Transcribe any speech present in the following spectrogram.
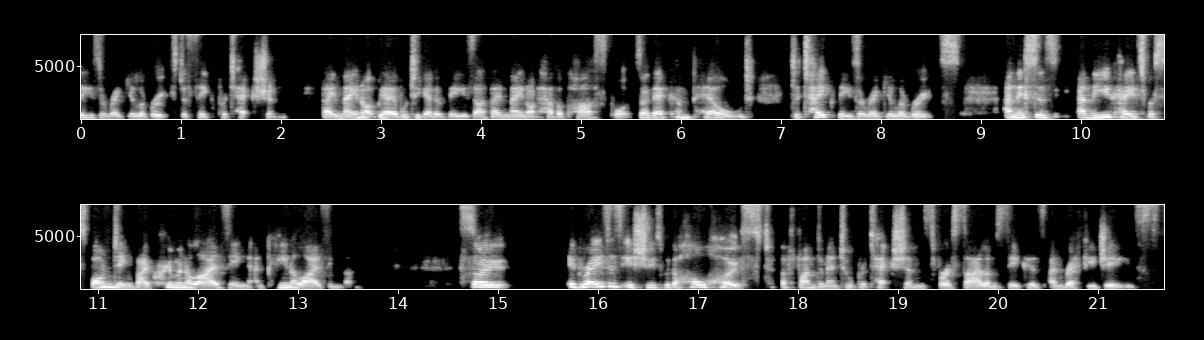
these irregular routes to seek protection. They may not be able to get a visa, they may not have a passport, so they're compelled to take these irregular routes. And this is and the UK is responding by criminalizing and penalizing them. So it raises issues with a whole host of fundamental protections for asylum seekers and refugees.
